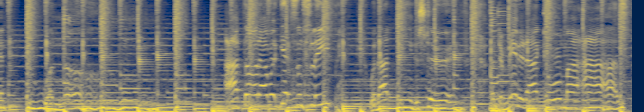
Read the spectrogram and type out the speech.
went to. I thought I would get some sleep without being disturbed, but the minute I closed my eyes.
